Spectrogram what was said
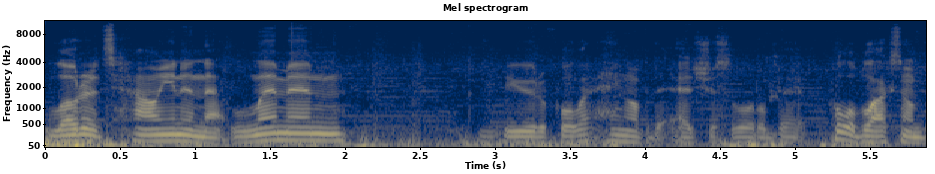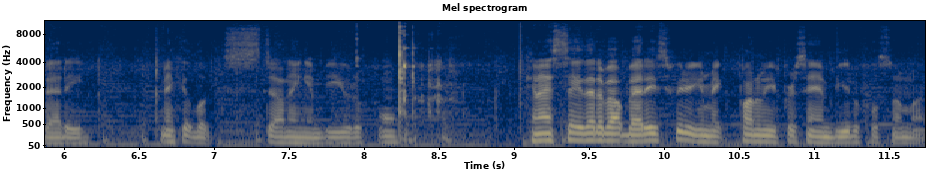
loaded Italian and that lemon. Beautiful. Let it hang off the edge just a little bit. Pull a Blackstone Betty. Make it look stunning and beautiful. Can I say that about Betty's food? Or are you gonna make fun of me for saying beautiful so much?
